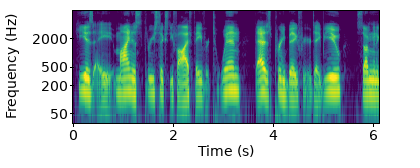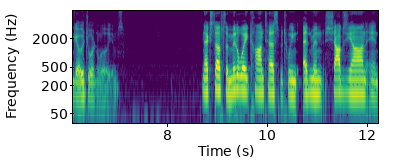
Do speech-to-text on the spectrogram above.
He is a minus 365 favorite to win. That is pretty big for your debut, so I'm going to go with Jordan Williams. Next up is a middleweight contest between Edmen Shahbazyan and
